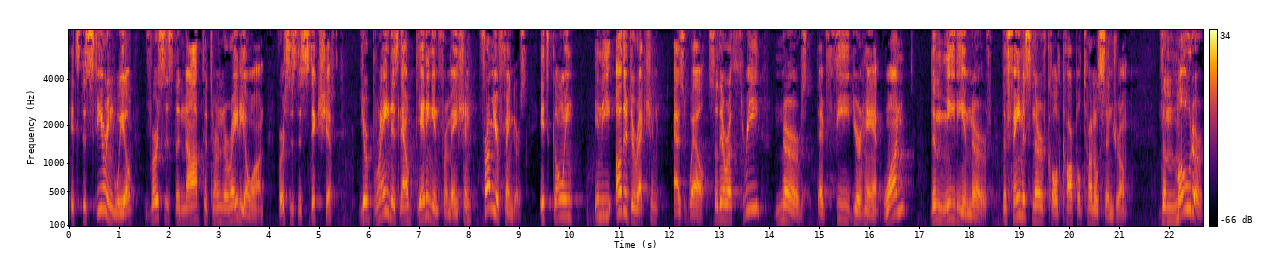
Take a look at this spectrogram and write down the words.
it's the steering wheel versus the knob to turn the radio on versus the stick shift. Your brain is now getting information from your fingers. It's going in the other direction as well. So there are three nerves that feed your hand. One, the median nerve, the famous nerve called carpal tunnel syndrome. The motor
